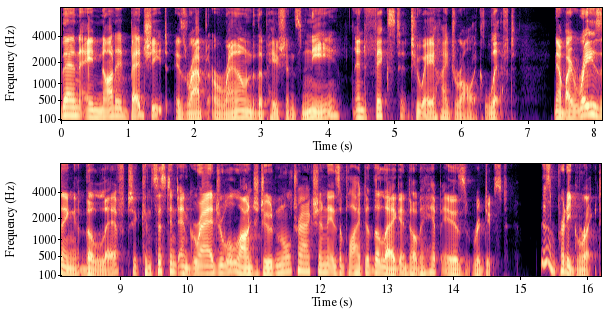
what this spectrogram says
Then a knotted bed sheet is wrapped around the patient's knee and fixed to a hydraulic lift. Now, by raising the lift, consistent and gradual longitudinal traction is applied to the leg until the hip is reduced. This is pretty great.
